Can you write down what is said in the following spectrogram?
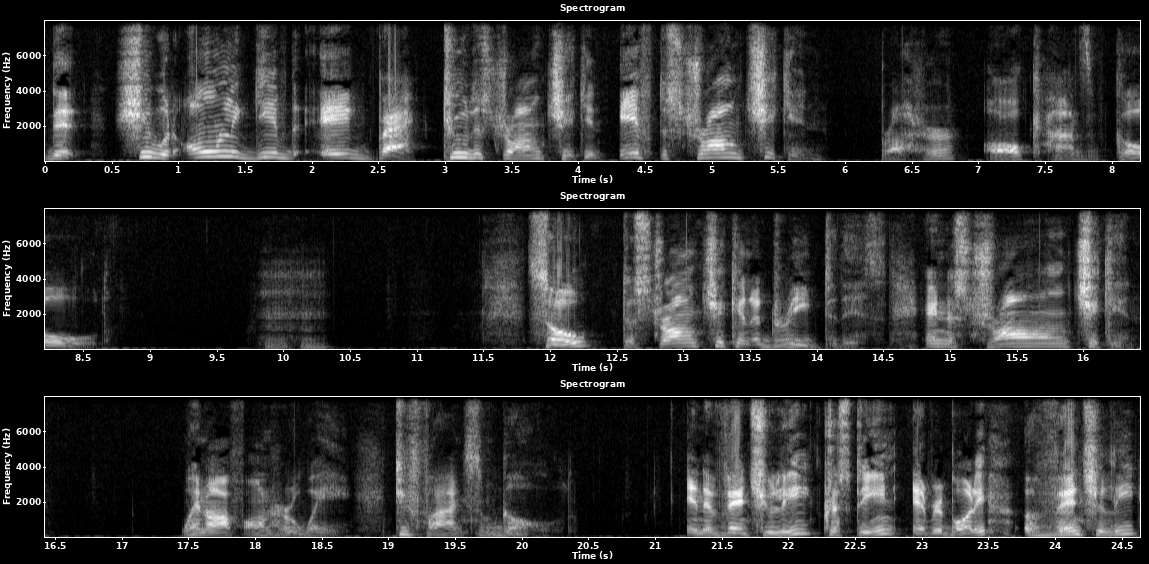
that she would only give the egg back to the strong chicken if the strong chicken brought her all kinds of gold. Mm-hmm. So the strong chicken agreed to this, and the strong chicken went off on her way to find some gold. And eventually, Christine, everybody, eventually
